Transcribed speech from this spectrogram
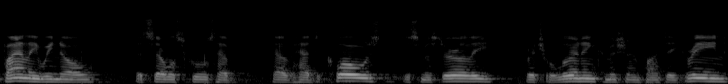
finally, we know that several schools have, have had to close, dismissed early, virtual learning. Commissioner Infante Green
